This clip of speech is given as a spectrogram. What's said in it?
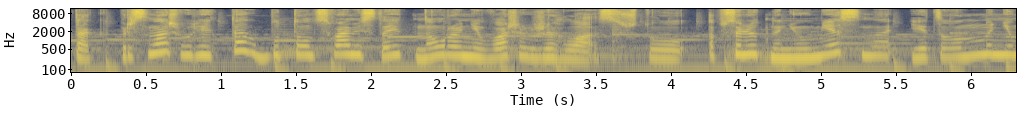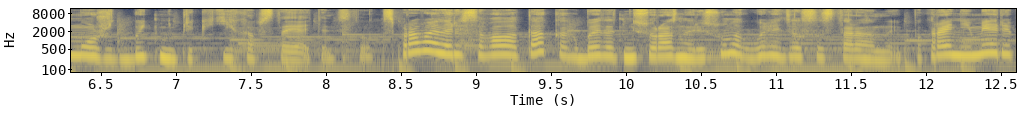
Итак, персонаж выглядит так, будто он с вами стоит на уровне ваших же глаз, что абсолютно неуместно, и этого ну не может быть ни при каких обстоятельствах. Справа я нарисовала так, как бы этот несуразный рисунок выглядел со стороны, по крайней мере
